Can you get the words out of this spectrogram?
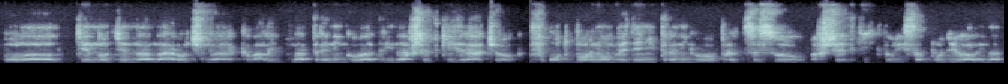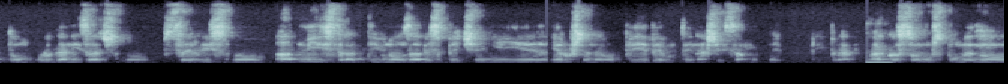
bola dennodenná náročná, kvalitná tréningová drina všetkých hráčok v odbornom vedení tréningového procesu a všetkých, ktorí sa podielali na tom organizačnom, servisnom, administratívnom zabezpečení nerušeného priebehu tej našej samotnej prípravy. Mm. Ako som už spomenul,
